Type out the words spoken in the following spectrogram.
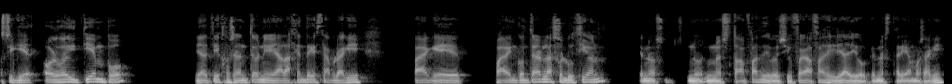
así que os doy tiempo, y a ti, José Antonio, y a la gente que está por aquí, para que, para encontrar la solución, que no, no, es tan fácil, pero si fuera fácil ya digo que no estaríamos aquí.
